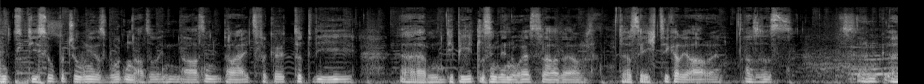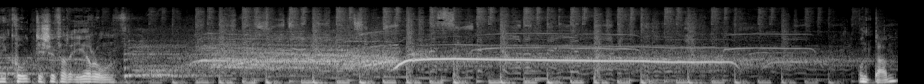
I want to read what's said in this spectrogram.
Und die Super Juniors wurden also in Asien bereits vergöttert wie ähm, die Beatles in den USA der, der 60er Jahre. Also es ist ein, eine kultische Verehrung. Und dann?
